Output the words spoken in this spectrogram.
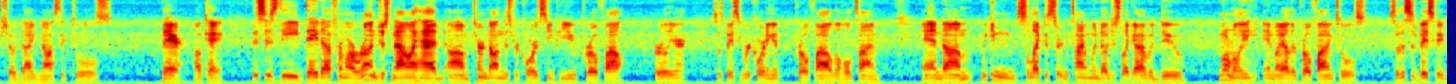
Show diagnostic tools. There, okay. This is the data from our run just now. I had um, turned on this record CPU profile earlier. So it's basically recording a profile the whole time. And um, we can select a certain time window just like I would do normally in my other profiling tools. So this is basically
